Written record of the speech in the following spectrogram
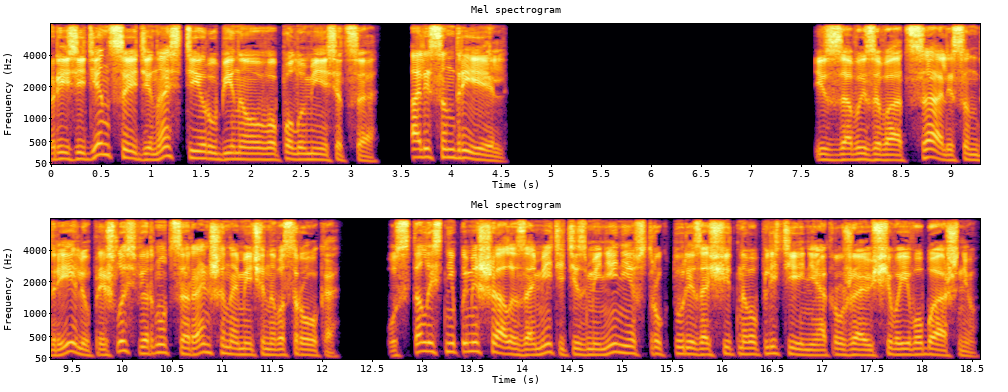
Резиденция династии Рубинового полумесяца. Алисандриэль. Из-за вызова отца Алисандриэлю пришлось вернуться раньше намеченного срока. Усталость не помешала заметить изменения в структуре защитного плетения, окружающего его башню.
